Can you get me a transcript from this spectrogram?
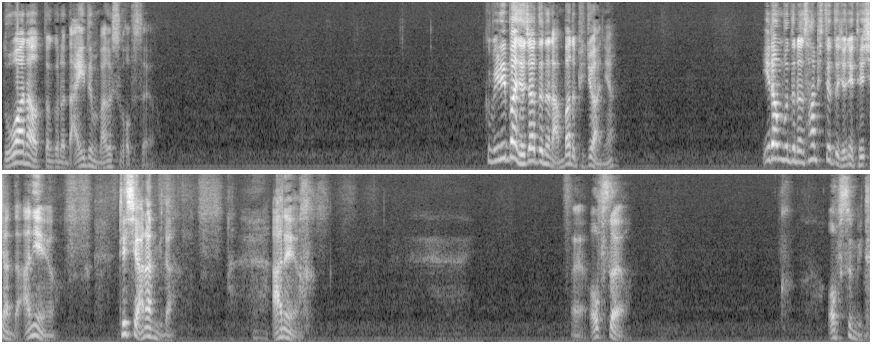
노화나 어떤 그런 나이듦을 막을 수가 없어요. 그럼 일반 여자들은 안 봐도 비교 아니야? 이런 분들은 30대도 연애 대시한다. 아니에요. 대시 안 합니다. 안 해요. 네, 없어요. 없습니다.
